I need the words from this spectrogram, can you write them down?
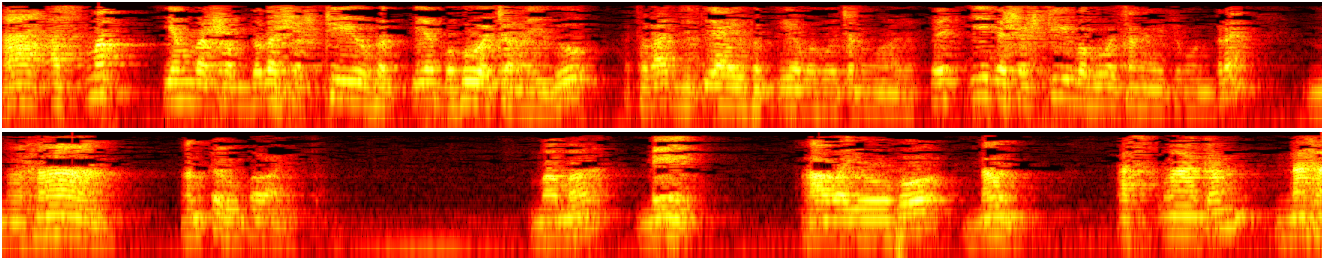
ಆ ಅಸ್ಮತ್ ಎಂಬ ಶಬ್ದದ ಷಷ್ಠಿ ವಿಭಕ್ತಿಯ ಬಹುವಚನ ಇದು, ಅಥವಾ ದ್ವಿತೀಯ ವಿಭಕ್ತಿಯ ಬಹುವಚನವೂ ಆಗುತ್ತೆ. ಈಗ ಷಷ್ಠಿ ಬಹುವಚನ ಇಟ್ಟುಕೊಂಡ್ರೆ ನಹ ಅಂತ ರೂಪವಾಗುತ್ತೆ. ಮಮ ಮೇ ಆವಯೋ ನೌ ಅಸ್ಮಾಕಂ ನಹ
